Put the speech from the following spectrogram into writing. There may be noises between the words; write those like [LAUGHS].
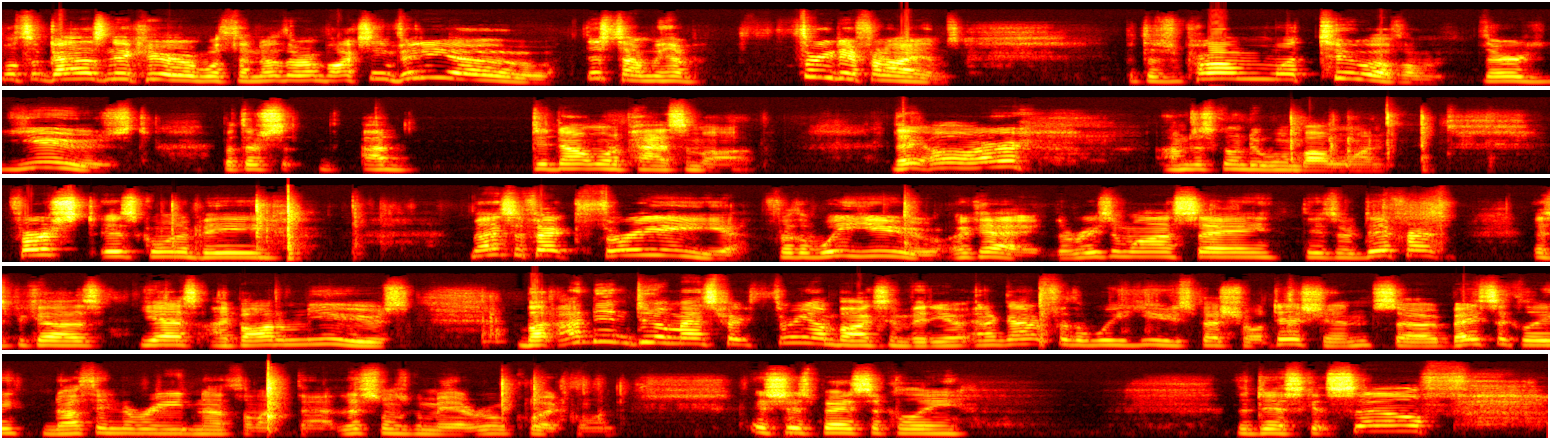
What's up guys, Nick here with another unboxing video. This time we have three different items. But there's a problem with two of them. They're used, but there's I did not want to pass them up. They are, I'm just going to do one by one. First is going to be Mass Effect 3 for the Wii U. Okay, the reason why I say these are different is because, yes, I bought them used, but I didn't do a Mass Effect 3 unboxing video, and I got it for the Wii U Special Edition, so basically, nothing to read, nothing like that. This one's going to be a real quick one. It's just basically the disc itself,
